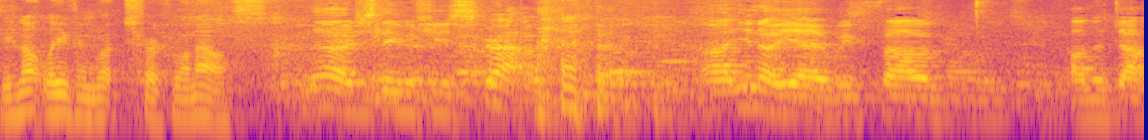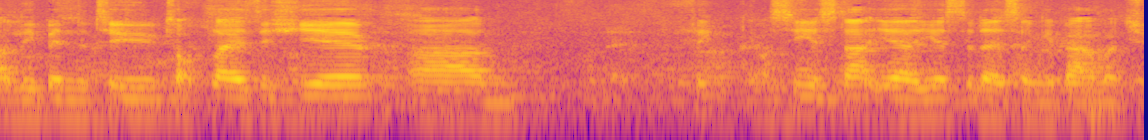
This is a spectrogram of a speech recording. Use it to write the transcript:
You're not leaving much for everyone else. No, just leave a few scrap. uh, you know, yeah, we've um, undoubtedly been the two top players this year. Um, I think I see a stat, yeah, yesterday something about how much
